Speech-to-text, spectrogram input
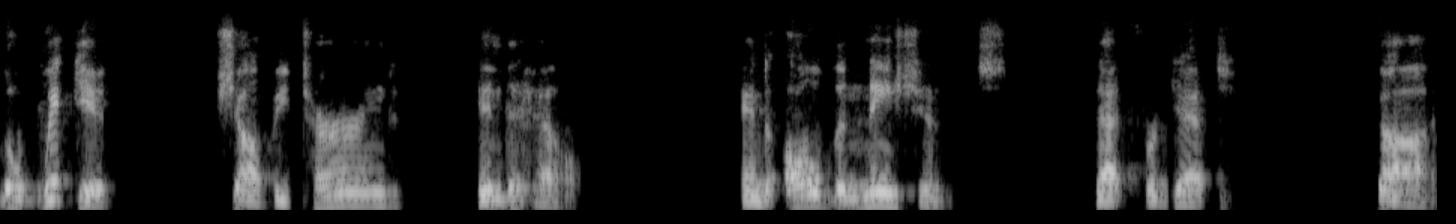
The wicked shall be turned into hell, and all the nations that forget God.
